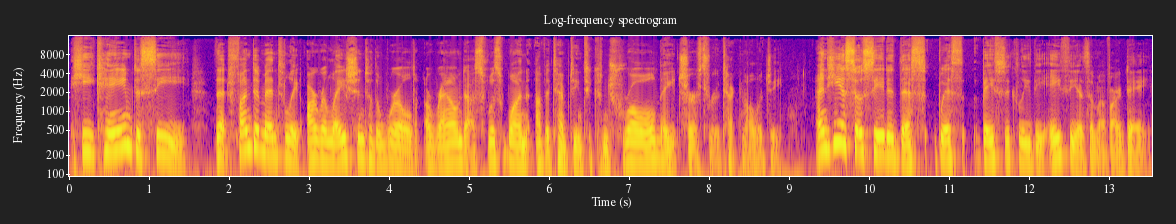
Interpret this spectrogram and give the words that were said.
He came to see that fundamentally our relation to the world around us was one of attempting to control nature through technology. And he associated this with basically the atheism of our day.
